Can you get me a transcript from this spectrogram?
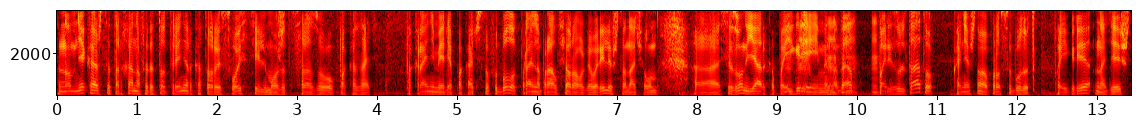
Но мне кажется, Тарханов это тот тренер, который свой стиль может сразу показать. По крайней мере, по качеству футбола. Вот правильно про Алферова говорили, что начал он э, сезон ярко, по игре именно, да. По результату, конечно, вопросы будут. По игре, надеюсь, что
